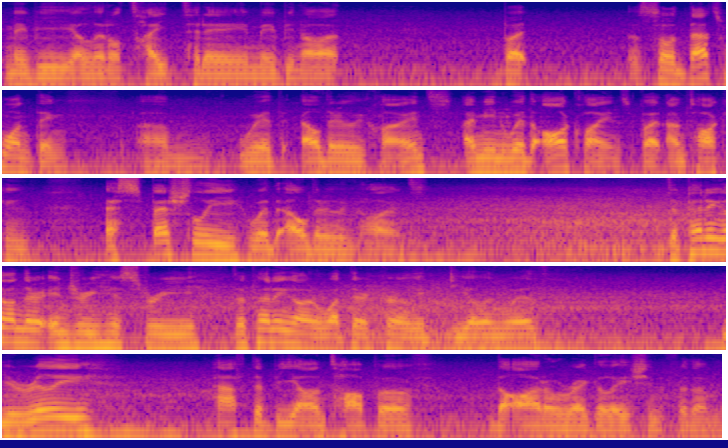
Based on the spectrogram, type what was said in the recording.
maybe a little tight today, maybe not. But so that's one thing um, with elderly clients. I mean, with all clients, but I'm talking especially with elderly clients. Depending on their injury history, depending on what they're currently dealing with, you really have to be on top of the auto regulation for them.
